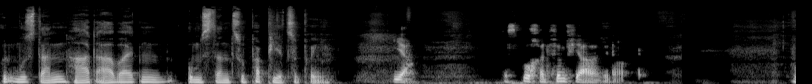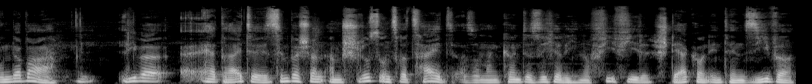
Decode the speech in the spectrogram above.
und muss dann hart arbeiten, um es dann zu Papier zu bringen. Ja. Das Buch hat fünf Jahre gedauert. Wunderbar. Lieber Herr Dreite, jetzt sind wir schon am Schluss unserer Zeit. Also man könnte sicherlich noch viel, viel stärker und intensiver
